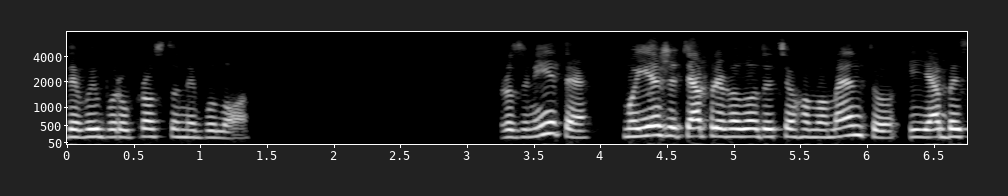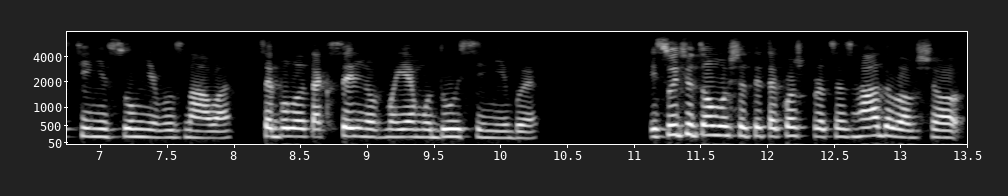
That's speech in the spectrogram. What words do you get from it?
де вибору просто не було. Розумієте? Моє життя привело до цього моменту, і я без тіні сумніву знала. Це було так сильно в моєму дусі, ніби. І суть у тому, що ти також про це згадував, що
